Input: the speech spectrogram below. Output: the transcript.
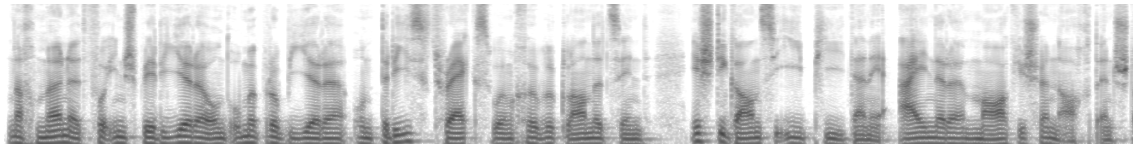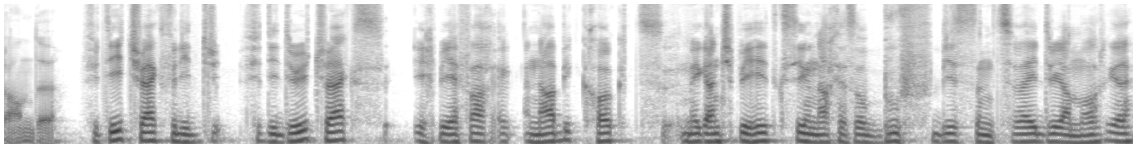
Nach Monaten von Inspirieren und Umprobieren und 30 Tracks, die im Kübel gelandet sind, ist die ganze EP dann in einer magischen Nacht entstanden. Für die Track, für die, für die drei Tracks, ich bin einfach einen Abend gehockt, mega spät und nachher so buff, bis um 2, 3 am Morgen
